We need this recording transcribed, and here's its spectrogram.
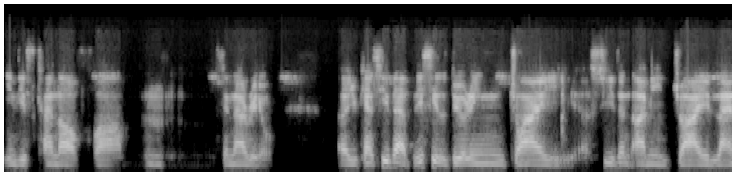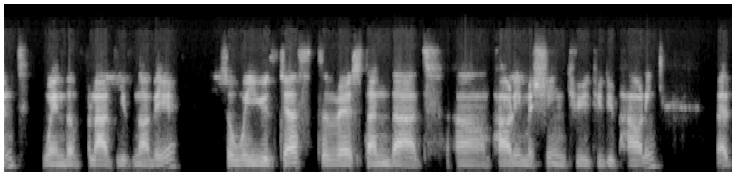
in this kind of uh, mm, scenario. Uh, you can see that this is during dry season, I mean dry land when the flood is not there. So we use just a very standard uh, piling machine to, to do piling. But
